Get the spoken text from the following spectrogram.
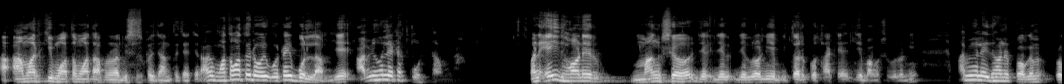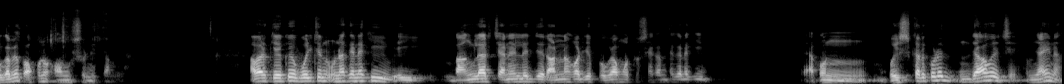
আমার কি মতামত আপনারা বিশেষ করে জানতে চাইছেন? আমি মতামতের ওই- ওটাই বললাম যে আমি হলে এটা করতাম না। মানে এই ধরনের মাংস যেগুলো নিয়ে বিতর্ক থাকে, যে মাংসগুলো নিয়ে, আমি হলে এই ধরনের প্রোগ্রামে কখনো অংশ নিতাম না। আবার কেউ কেউ বলছেন ওনাকে নাকি এই বাংলার চ্যানেলের যে রান্নাঘর যে প্রোগ্রাম হতো, সেখান থেকে নাকি এখন বহিষ্কার করে দেওয়া হয়েছে, আমি জানি না।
